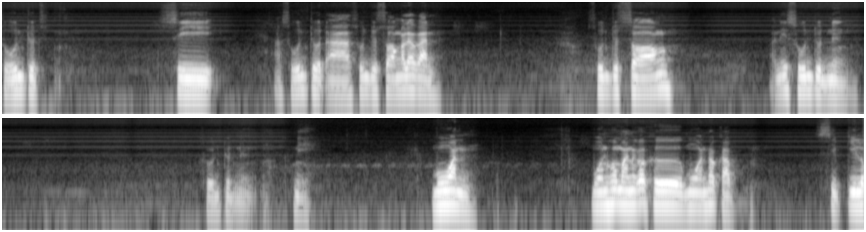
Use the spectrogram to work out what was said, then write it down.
0.4อะ0จุดอ่า0.2 ก็แล้วกัน 0.2 อันนี้ 0.1 0.1 นี่ มวล มวลของมันก็คือมวลเท่ากับ 10 กิโล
